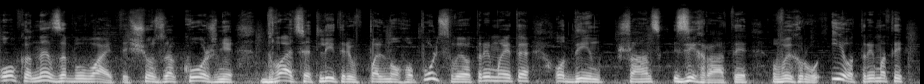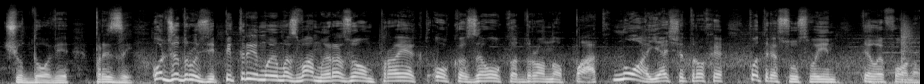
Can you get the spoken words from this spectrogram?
Око, не забувайте, що за кожні 20 літрів пального пульс ви отримаєте один шанс зіграти в ігру і отримати чудові призи. Отже, друзі, підтримуємо з вами разом проект Око за око дронопад. Ну а я ще трохи потрясу своїм телефоном.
